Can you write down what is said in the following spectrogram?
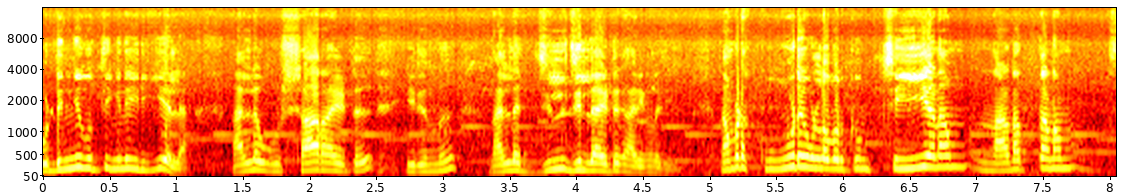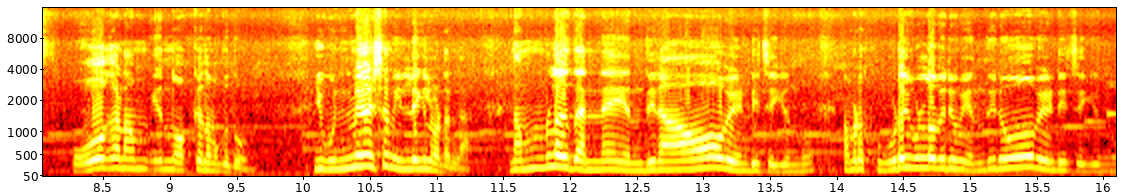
ഒടിഞ്ഞു കുത്തി ഇങ്ങനെ ഇരിക്കുകയല്ല. നല്ല ഉഷാറായിട്ട് ഇരുന്ന് നല്ല ജിൽ ജില്ലായിട്ട് കാര്യങ്ങൾ ചെയ്യും. നമ്മുടെ കൂടെ ഉള്ളവർക്കും ചെയ്യണം നടത്തണം പോകണം എന്നൊക്കെ നമുക്ക് തോന്നും. ഈ ഉന്മേഷം ഇല്ലെങ്കിലുണ്ടല്ല. നമ്മൾ തന്നെ എന്തിനോ വേണ്ടി ചെയ്യുന്നു? നമ്മുടെ കൂടെയുള്ളവരും എന്തിനോ വേണ്ടി ചെയ്യുന്നു?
